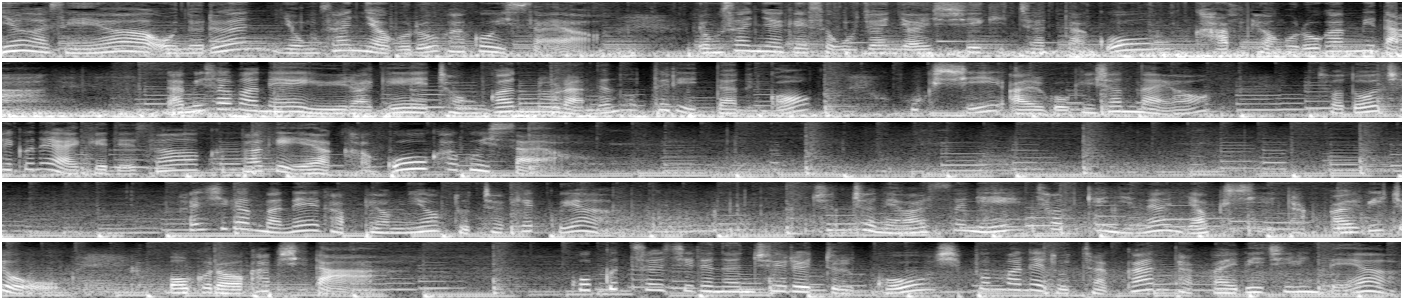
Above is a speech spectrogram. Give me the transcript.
안녕하세요. 오늘은 용산역으로 가고 있어요. 용산역에서 오전 10시 기차 타고 가평으로 갑니다. 남이섬 안에 유일하게 정관로라는 호텔이 있다는 거 혹시 알고 계셨나요? 저도 최근에 알게 돼서 급하게 예약하고 가고 있어요. 한시간 만에 가평역 도착했고요. 춘천에 왔으니 첫 끼니는 역시 닭갈비죠. 먹으러 갑시다. 코끝을 찌르는 추위를 뚫고 10분 만에 도착한 닭갈비 집인데요.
